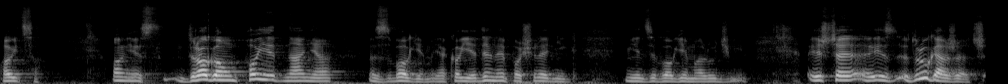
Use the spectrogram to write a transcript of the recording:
Ojca. On jest drogą pojednania z Bogiem, jako jedyny pośrednik między Bogiem a ludźmi. Jeszcze jest druga rzecz.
